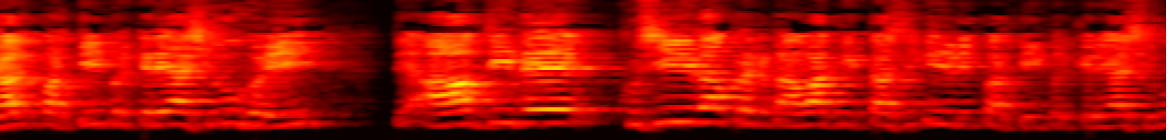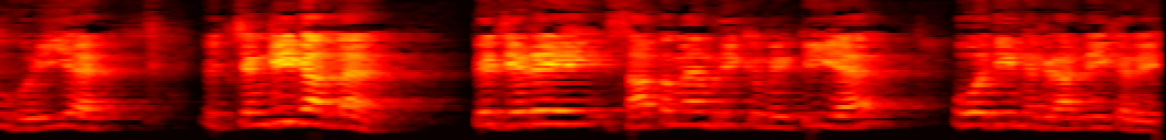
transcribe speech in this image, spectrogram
ਜਦ ਭਰਤੀ ਪ੍ਰਕਿਰਿਆ ਸ਼ੁਰੂ ਹੋਈ ਤੇ ਆਪ ਜੀ ਦੇ ਖੁਸ਼ੀ ਦਾ ਪ੍ਰਗਟਾਵਾ ਕੀਤਾ ਸੀ ਕਿ ਜਿਹੜੀ ਭਰਤੀ ਪ੍ਰਕਿਰਿਆ ਸ਼ੁਰੂ ਹੋਈ ਹੈ, ਇਹ ਚੰਗੀ ਗੱਲ ਹੈ ਤੇ ਜਿਹੜੇ ਸੱਤ ਮੈਂਬਰੀ ਕਮੇਟੀ ਹੈ, ਉਹ ਇਹਦੀ ਨਿਗਰਾਨੀ ਕਰੇ।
